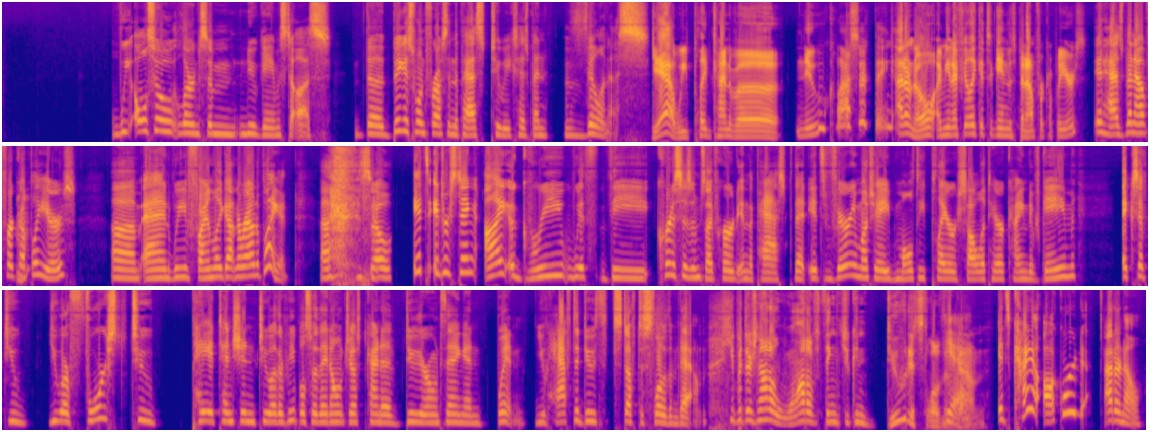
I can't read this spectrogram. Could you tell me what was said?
We also learned some new games to us. The biggest one for us in the past two weeks has been Villainous. Yeah, we played kind of a new classic thing. I don't know. I mean, I feel like it's a game that's been out for a couple of years. It has been out for a couple of years, um, and we've finally gotten around to playing it. Uh, so it's interesting. I agree with the criticisms I've heard in the past that it's very much a multiplayer solitaire kind of game, except you you are forced to pay attention to other people so they don't just kind of do their own thing and win. You have to do th- stuff to slow them down. Yeah, but there's not a lot of things you can do to slow them yeah. down. It's kind of awkward. I don't know.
